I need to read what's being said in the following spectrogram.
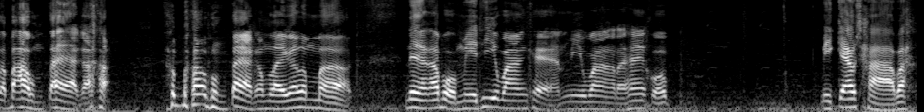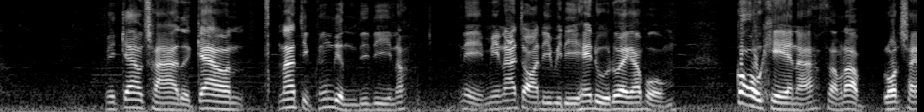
สบ้าผมแตกอะ สบ้าผมแตกทำไรก็ลำบากเนี่ยครับผมมีที่วางแขนมีวางอะไรให้ครบ มีแก้วชาปะมีแก้วชาหรือแก้วหน้าจิบเครื่องดื่มดีๆเนาะนี่มีหน้าจอ DVD ให้ดูด้วยครับผม ก็โอเคนะสำหรับรถใช้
